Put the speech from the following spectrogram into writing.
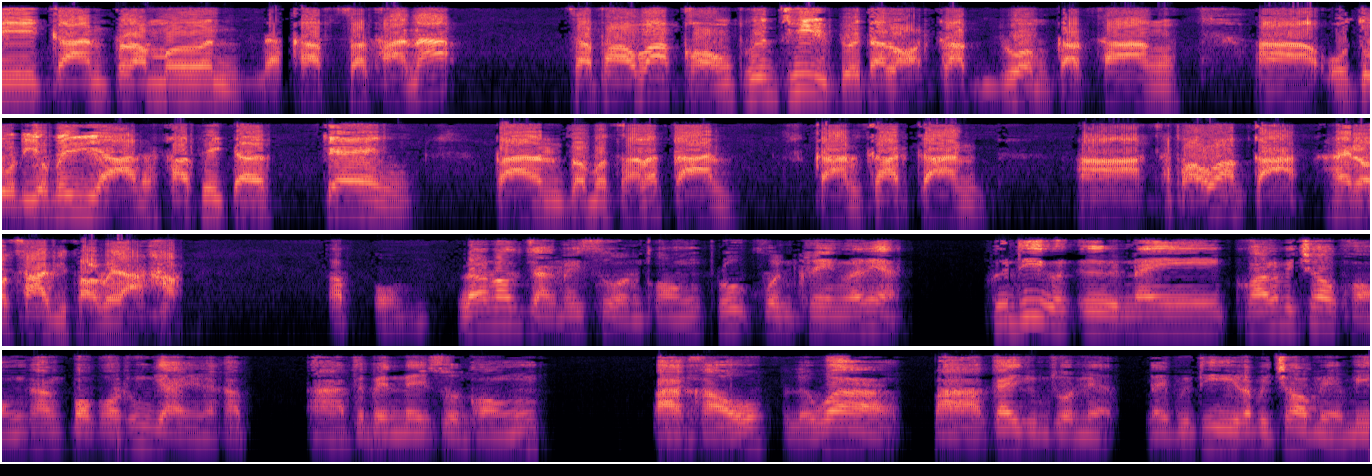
มีการประเมินนะครับ สถานะสภาวะของพื้นที่โดยตลอดครับ ร่วมกับทางอาอุตุนิยมวิทยานะครับ ที่จะแจ้งการประเมินสถานการณ์ การคาดการณ์อ่าสภาวะอากาศให้เราทราบอยู่ตลอดเวลาครับ ครับผม แล้วนอกจากในส่วนของพลุคนเครงแล้วเนี่ย พื้นที่อื่นๆในความรับผิดชอบของทางปพทุ่งใหญ่นะครับ อาจจะเป็นในส่วนของป่าเขาหรือว่าป่าใกล้ชุมชนเนี่ยในพื้นที่รับผิดชอบเนี่ยมี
